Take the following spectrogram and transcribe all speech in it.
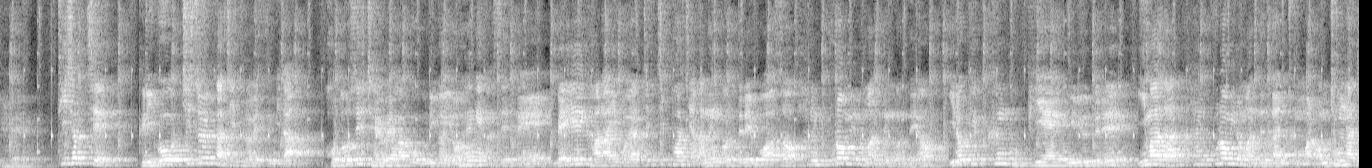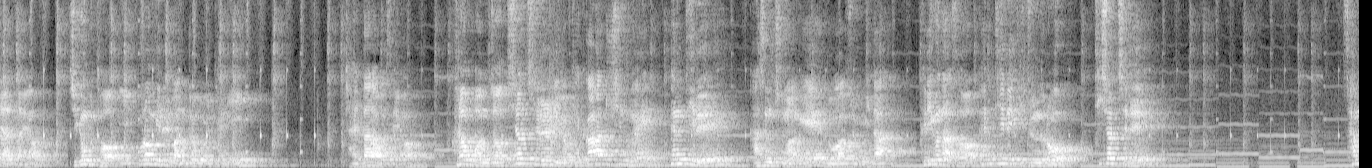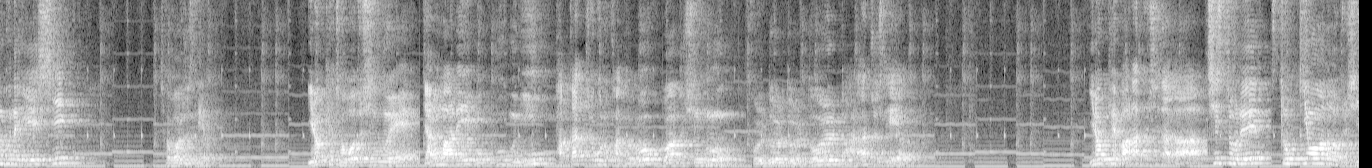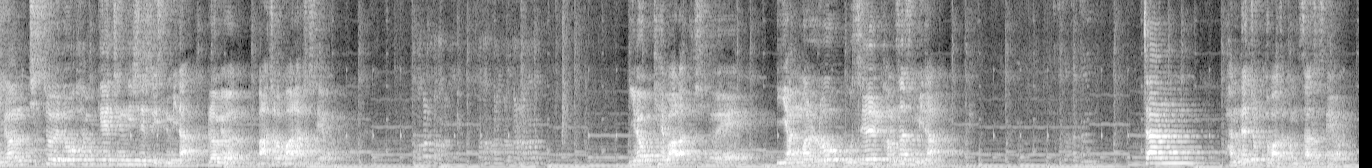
티셔츠, 그리고 칫솔까지 들어있습니다. 겉옷을 제외하고 우리가 여행에 갔을 때 매일 갈아입어야 찝찝하지 않은 것들을 모아서 한 꾸러미로 만든 건데요. 이렇게 큰 부피의 의류들을 이만한 한 꾸러미로 만든다니 정말 엄청나지 않나요? 지금부터 이 꾸러미를 만들어 볼 테니 잘 따라오세요. 그럼 먼저 티셔츠를 이렇게 깔아주신 후에 팬티를 가슴 중앙에 놓아줍니다. 그리고 나서 팬티를 기준으로 티셔츠를 3분의 1씩 접어주세요. 이렇게 접어주신 후에 양말의 목 부분이 바깥쪽으로 가도록 놓아주신 후 돌돌돌돌 말아주세요. 이렇게 말아주시다가 칫솔을 쏙 끼워 넣어주시면 칫솔도 함께 챙기실 수 있습니다. 그러면 마저 말아주세요. 이렇게 말아주신 후에 이 양말로 옷을 감싸줍니다. 짠! 반대쪽도 마저 감싸주세요.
